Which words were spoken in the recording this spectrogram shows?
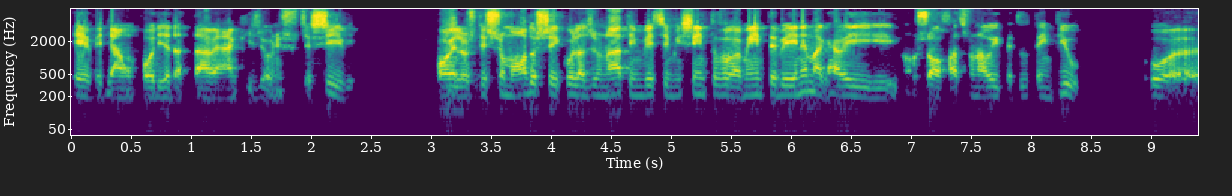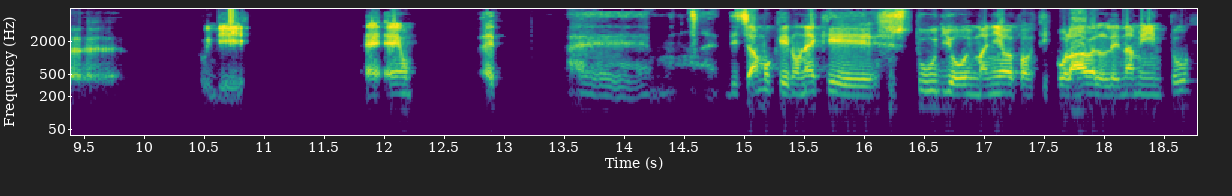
e vediamo un po' di adattare anche i giorni successivi. Poi allo stesso modo, se quella giornata invece mi sento veramente bene, magari, non so, faccio una ripetuta in più. O, eh, quindi è, è un, è, è, diciamo che non è che studio in maniera particolare l'allenamento,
